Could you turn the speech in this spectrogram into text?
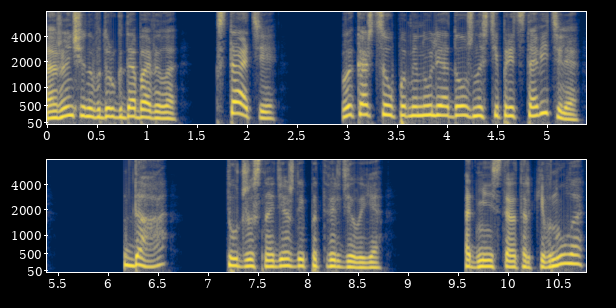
а женщина вдруг добавила, «Кстати, вы, кажется, упомянули о должности представителя?» «Да», — тут же с надеждой подтвердила я. Администратор кивнула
